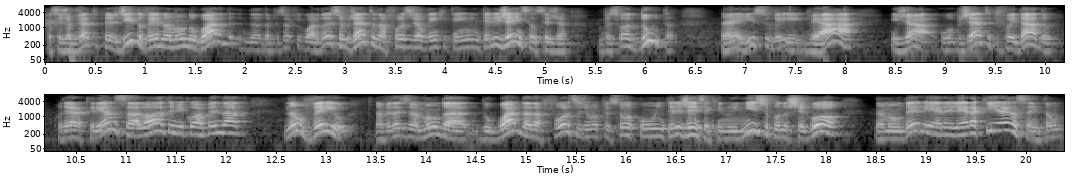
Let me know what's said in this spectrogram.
ou seja, o objeto perdido veio na mão do guarda, da pessoa que guardou esse objeto na força de alguém que tem inteligência, ou seja, uma pessoa adulta, né? Isso VA e já o objeto que foi dado quando era criança, não veio, na verdade, na mão da, do guarda da força de uma pessoa com inteligência, que no início quando chegou na mão dele era ele era criança, então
